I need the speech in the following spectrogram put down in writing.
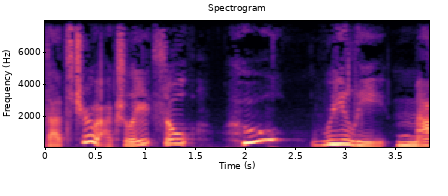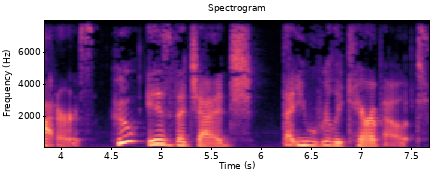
that's true actually. So who really matters? Who is the judge that you really care about?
